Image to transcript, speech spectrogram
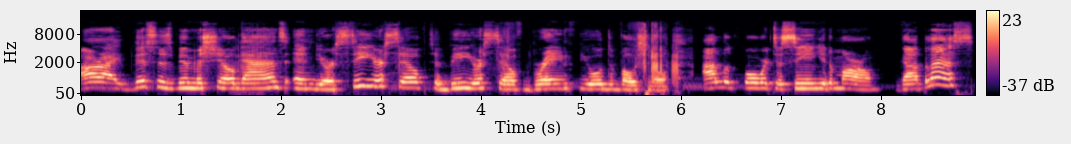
All right, this has been Michelle Gines and your See Yourself to Be Yourself Brain Fuel Devotional. I look forward to seeing you tomorrow. God bless.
